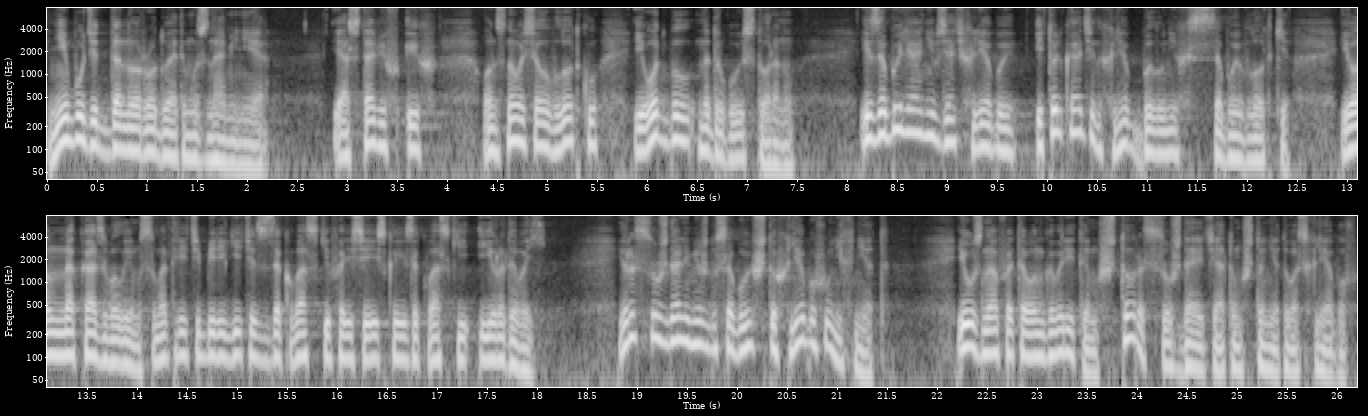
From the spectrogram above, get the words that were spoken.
не будет дано роду этому знамения". И оставив их, он снова сел в лодку и отбыл на другую сторону. И забыли они взять хлебы, и только один хлеб был у них с собой в лодке. И он наказывал им: "Смотрите, берегитесь закваски фарисейской и закваски иродовой". И рассуждали между собой, что хлебов у них нет. И узнав это, он говорит им: "Что рассуждаете о том, что нет у вас хлебов?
